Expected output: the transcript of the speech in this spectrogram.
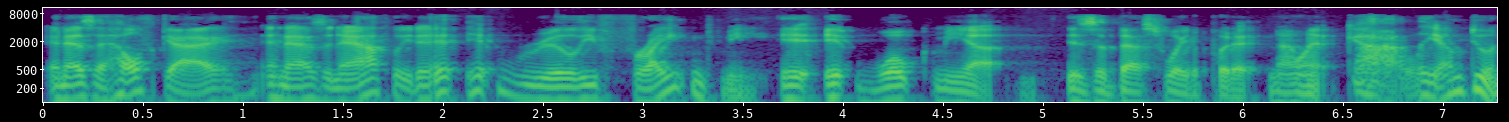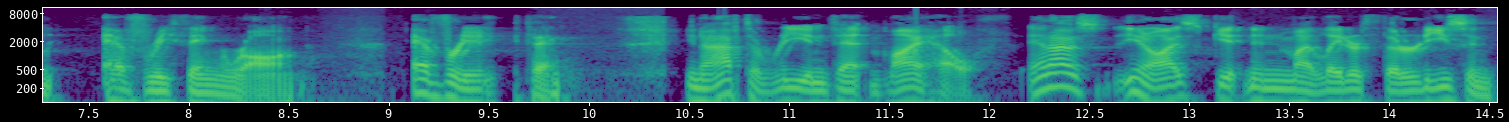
And as a health guy and as an athlete, it, it really frightened me. It, it woke me up, is the best way to put it. And I went, golly, I'm doing everything wrong. Everything. You know, I have to reinvent my health. And I was, you know, I was getting in my later 30s and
